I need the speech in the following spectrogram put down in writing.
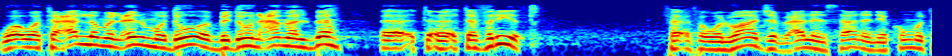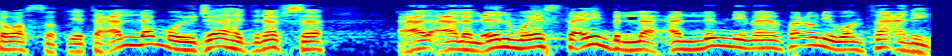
وتعلم العلم بدون عمل به تفريط. فالواجب على الإنسان أن يكون متوسط يتعلم ويجاهد نفسه على العلم ويستعين بالله. علمني ما ينفعني وانفعني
